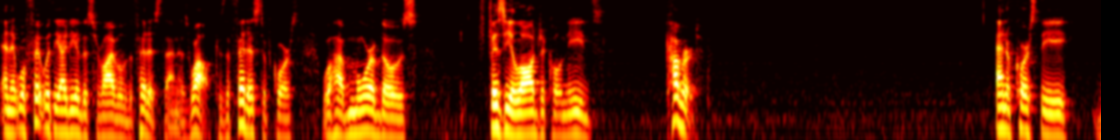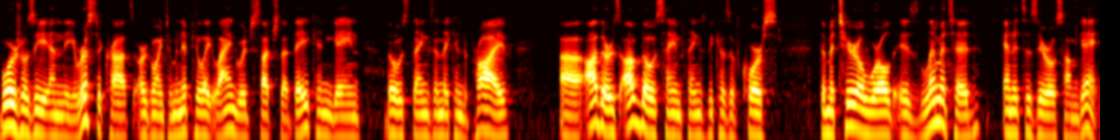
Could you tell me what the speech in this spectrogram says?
and it will fit with the idea of the survival of the fittest then as well because the fittest, of course, will have more of those physiological needs covered And of course, the bourgeoisie and the aristocrats are going to manipulate language such that they can gain those things and they can deprive uh, others of those same things because, of course, the material world is limited and it's a zero sum game.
